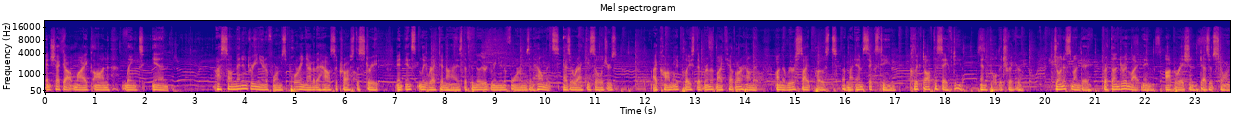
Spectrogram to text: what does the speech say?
and check out Mike on LinkedIn. I saw men in green uniforms pouring out of the house across the street and instantly recognized the familiar green uniforms and helmets as Iraqi soldiers. I calmly placed the brim of my Kevlar helmet on the rear sight posts of my M16, clicked off the safety, and pulled the trigger. Join us Monday for Thunder and Lightning Operation Desert Storm.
